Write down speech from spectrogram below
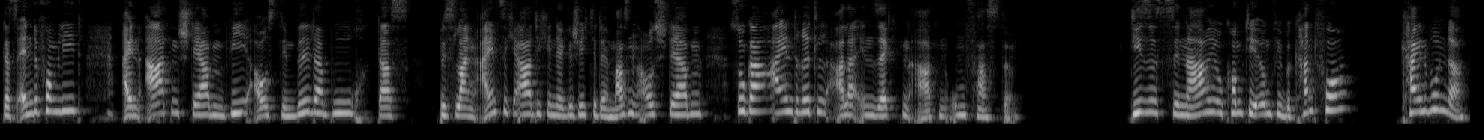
Das Ende vom Lied? Ein Artensterben wie aus dem Bilderbuch, das bislang einzigartig in der Geschichte der Massenaussterben sogar ein Drittel aller Insektenarten umfasste. Dieses Szenario kommt dir irgendwie bekannt vor? Kein Wunder.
